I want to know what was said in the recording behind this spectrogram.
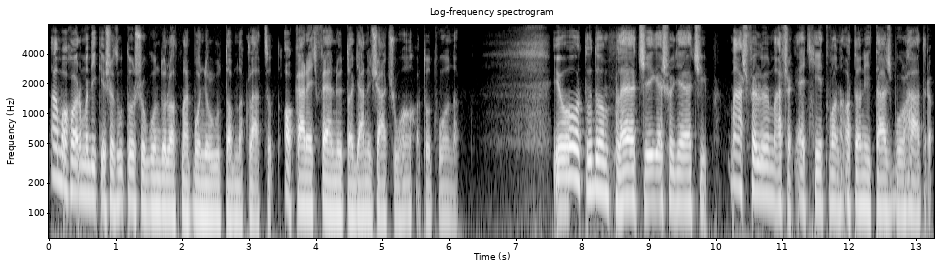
Ám a harmadik és az utolsó gondolat már bonyolultabbnak látszott, akár egy felnőtt agyán is átsuhanhatott volna. Jó, tudom, lehetséges, hogy elcsíp. Másfelől már csak egy hét van a tanításból hátra.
